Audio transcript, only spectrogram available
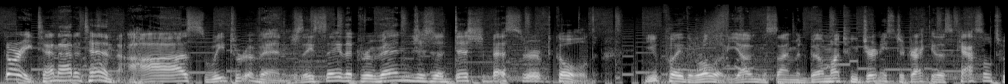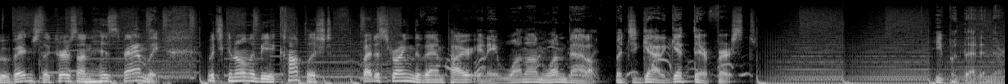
Story 10 out of 10. Ah, sweet revenge. They say that revenge is a dish best served cold. You play the role of young Simon Belmont, who journeys to Dracula's castle to avenge the curse on his family. which can only be accomplished by destroying the vampire in a one on one battle. But you gotta get there first. He put that in there.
